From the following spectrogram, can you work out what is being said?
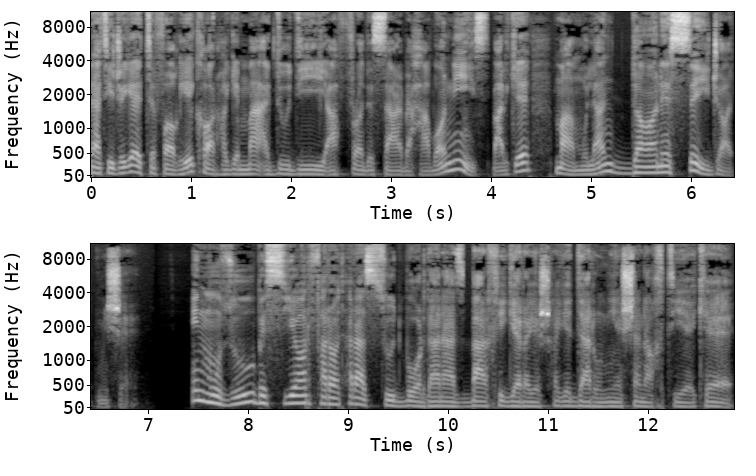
نتیجه اتفاقی کارهای معدودی افراد سر به هوا نیست بلکه معمولا دانسته ایجاد میشه این موضوع بسیار فراتر از سود بردن از برخی گرایش های درونی شناختیه که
